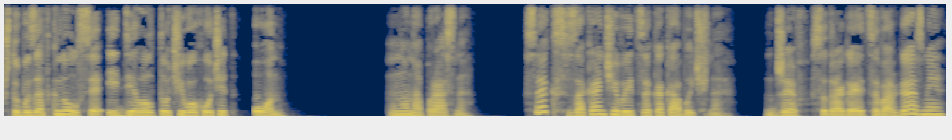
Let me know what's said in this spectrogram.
чтобы заткнулся и делал то, чего хочет он. Но напрасно. Секс заканчивается как обычно. Джефф содрогается в оргазме,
